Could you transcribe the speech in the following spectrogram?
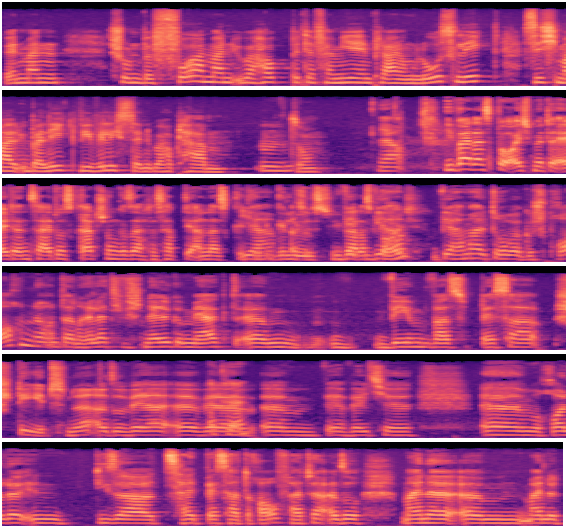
wenn man schon bevor man überhaupt mit der Familienplanung loslegt, sich mal überlegt, wie will ich es denn überhaupt haben. Mhm. So. Ja. Wie war das bei euch mit der Elternzeit? Du hast gerade schon gesagt, das habt ihr anders ge ja, gelöst. Also Wie war das wir, bei wir euch? Haben, wir haben halt drüber gesprochen ne, und dann relativ schnell gemerkt, ähm, wem was besser steht. Ne? Also wer, äh, wer, okay. ähm, wer welche ähm, Rolle in dieser Zeit besser drauf hatte. Also meine ähm, meine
